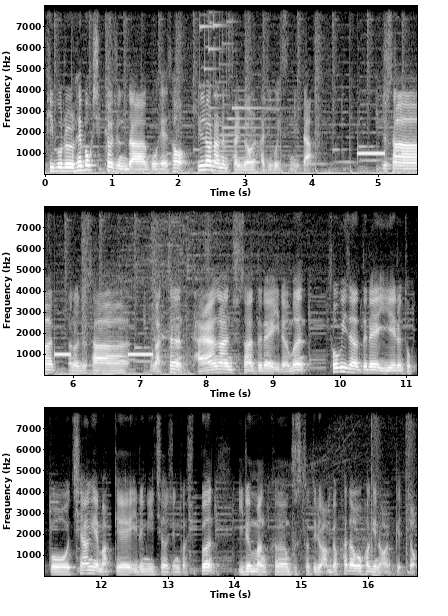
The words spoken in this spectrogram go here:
피부를 회복시켜 준다고 해서 힐러라는 별명을 가지고 있습니다. 주사, 나노주사 같은 다양한 주사들의 이름은 소비자들의 이해를 돕고 취향에 맞게 이름이 지어진 것일 뿐 이름만큼 부스터들이 완벽하다고 하기는 어렵겠죠.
